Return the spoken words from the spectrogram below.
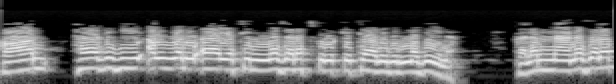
قال هذه أول آية نزلت في القتال بالمدينة. فلما نزلت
